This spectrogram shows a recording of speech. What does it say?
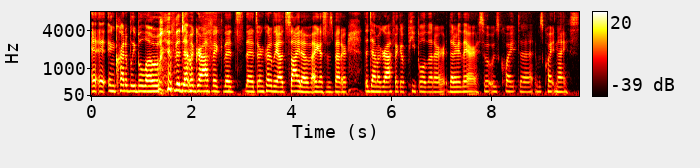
incredibly below the demographic that's that's or incredibly outside of i guess is better the demographic of people that are that are there so it was quite uh, it was quite nice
